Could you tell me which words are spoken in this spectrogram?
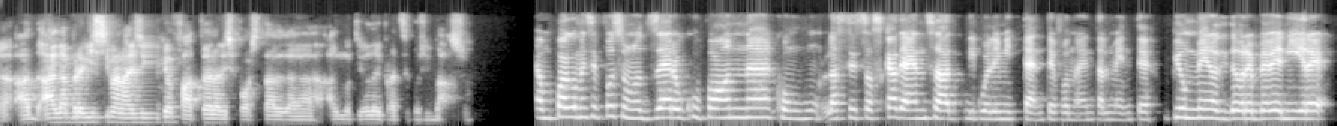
alla brevissima analisi che ho fatto è la risposta al, al motivo del prezzo così basso è un po' come se fosse uno zero coupon con la stessa scadenza di quell'emittente fondamentalmente. Più o meno ti dovrebbe venire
